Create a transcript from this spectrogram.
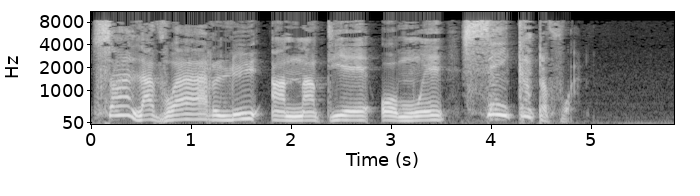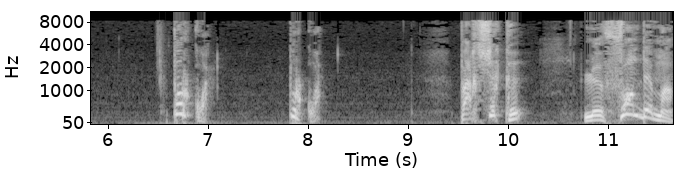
sans l'avoir lu en entier au moins cinquante fois. Pourquoi? Pourquoi? Parce que le fondement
